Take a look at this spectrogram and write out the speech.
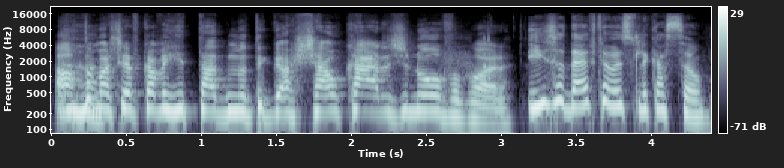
Automaticamente eu ficava irritado. Eu tenho que achar o cara de novo agora. Isso deve ter uma explicação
